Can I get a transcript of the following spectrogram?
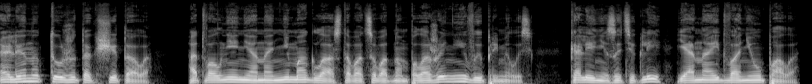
Елена тоже так считала. От волнения она не могла оставаться в одном положении и выпрямилась. Колени затекли, и она едва не упала.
